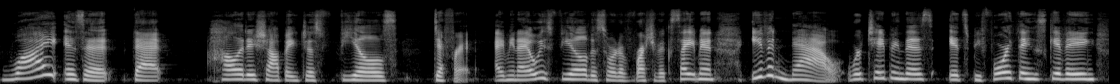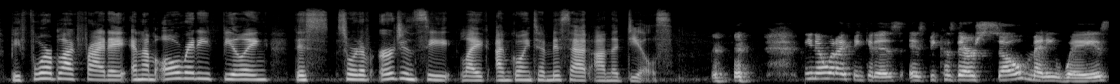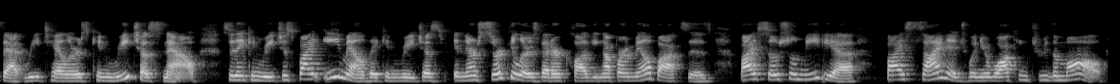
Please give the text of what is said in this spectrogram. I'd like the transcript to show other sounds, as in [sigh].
why is it that holiday shopping just feels different? I mean, I always feel this sort of rush of excitement. Even now, we're taping this. It's before Thanksgiving, before Black Friday, and I'm already feeling this sort of urgency like I'm going to miss out on the deals. You know what I think it is? Is because there are so many ways that retailers can reach us now. So they can reach us by email, they can reach us in their circulars that are clogging up our mailboxes, by social media, by signage when you're walking through the mall.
